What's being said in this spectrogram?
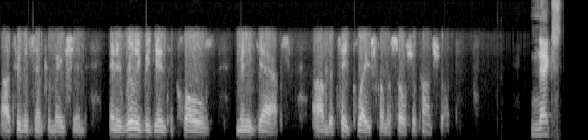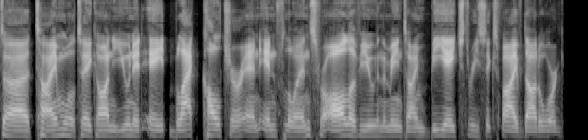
uh, to this information, and it really began to close many gaps um, that take place from a social construct. Next uh, time, we'll take on Unit 8 Black Culture and Influence. For all of you, in the meantime, bh365.org.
